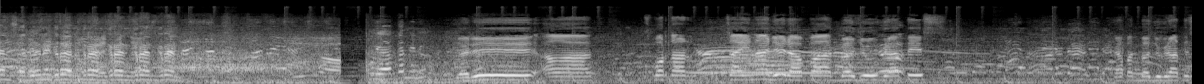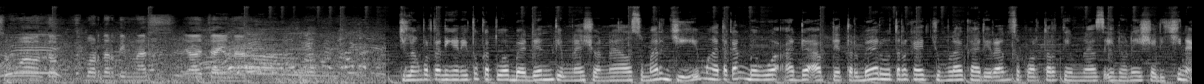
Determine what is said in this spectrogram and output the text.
Keren, stadionnya keren, keren, keren, keren, keren. Kelihatan ini? Jadi uh, supporter China dia dapat baju gratis. Dapat baju gratis semua untuk supporter timnas ya China. Jelang pertandingan itu, Ketua Badan Tim Nasional Sumarji mengatakan bahwa ada update terbaru terkait jumlah kehadiran supporter timnas Indonesia di Cina.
